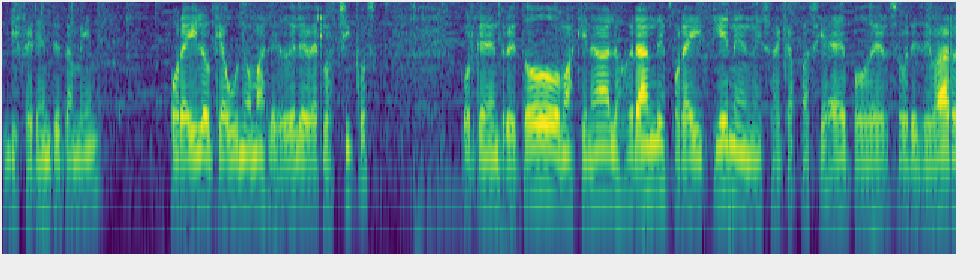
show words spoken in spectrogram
diferente también. Por ahí lo que a uno más le duele ver los chicos porque dentro de todo, más que nada los grandes por ahí tienen esa capacidad de poder sobrellevar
